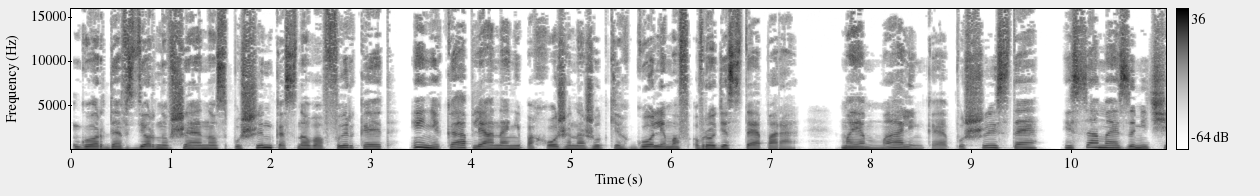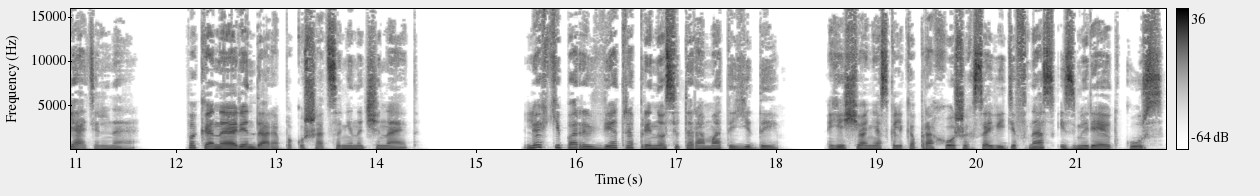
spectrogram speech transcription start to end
Гордо вздернувшая нос Пушинка снова фыркает, и ни капли она не похожа на жутких големов вроде Степора. Моя маленькая, пушистая и самая замечательная. Пока на Арендара покушаться не начинает. Легкий порыв ветра приносит ароматы еды. Еще несколько прохожих, завидев нас, измеряют курс.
